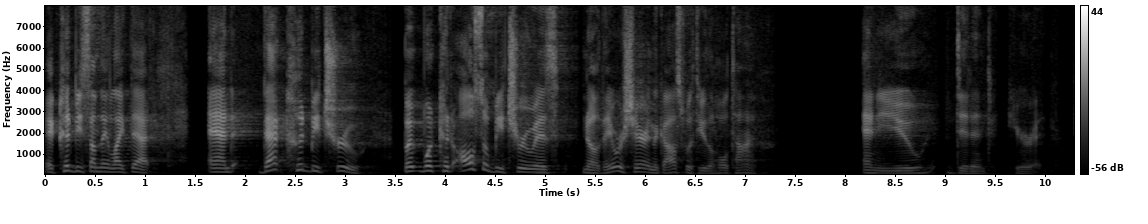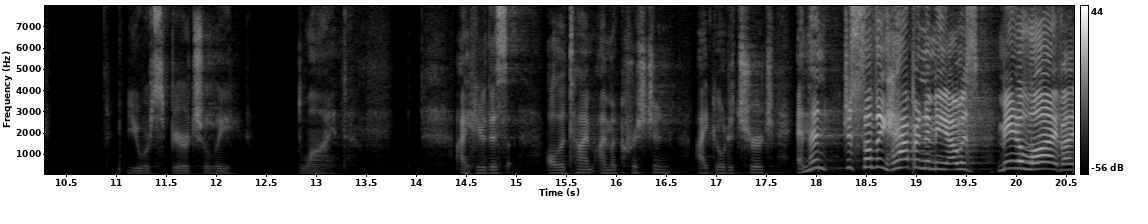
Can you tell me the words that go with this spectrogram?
It could be something like that. And that could be true. But what could also be true is no, they were sharing the gospel with you the whole time, and you didn't hear it. You were spiritually blind. I hear this all the time. I'm a Christian. I go to church, and then just something happened to me. I was made alive. I,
